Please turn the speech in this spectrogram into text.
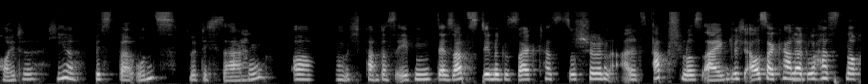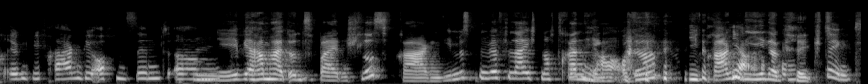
heute hier bist bei uns, würde ich sagen. Ja. Ähm, ich fand das eben, der Satz, den du gesagt hast, so schön als Abschluss eigentlich. Außer Carla, du hast noch irgendwie Fragen, die offen sind. Ähm, nee, wir haben halt unsere beiden Schlussfragen. Die müssten wir vielleicht noch dranhängen, genau. oder? Die Fragen, ja, die jeder kriegt. Unbedingt,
